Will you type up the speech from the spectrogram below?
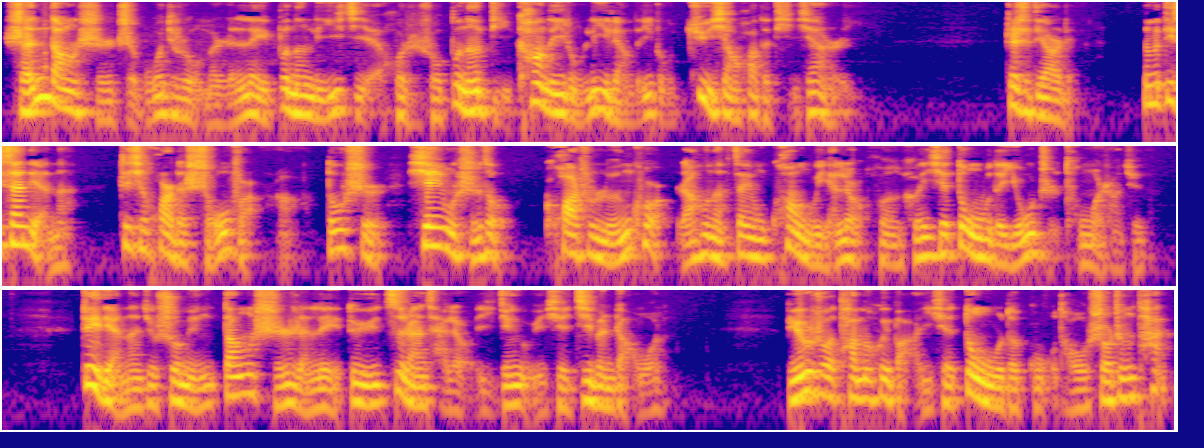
神当时只不过就是我们人类不能理解或者说不能抵抗的一种力量的一种具象化的体现而已。这是第二点。那么第三点呢？这些画的手法啊，都是先用石头画出轮廓，然后呢，再用矿物颜料混合一些动物的油脂涂抹上去的。这一点呢，就说明当时人类对于自然材料已经有一些基本掌握了。比如说，他们会把一些动物的骨头烧成炭，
